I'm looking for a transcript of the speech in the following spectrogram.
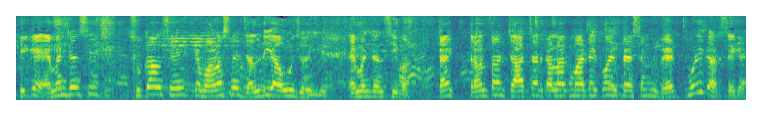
ઠીક છે એમરજન્સી શું કામ છે? કે માણસને જલ્દી આવવું જોઈએ એમરજન્સીમાં કાંઈક ત્રણ ત્રણ ચાર ચાર કલાક માટે કોઈ પેશન્ટ વેટ થોડી કરશે કે?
